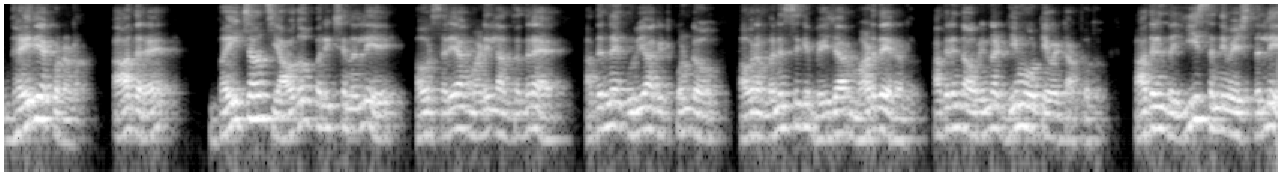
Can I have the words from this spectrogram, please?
ಧೈರ್ಯ ಕೊಡೋಣ. ಆದರೆ ಬೈ ಚಾನ್ಸ್ ಯಾವುದೋ ಪರೀಕ್ಷೆನಲ್ಲಿ ಅವ್ರು ಸರಿಯಾಗಿ ಮಾಡಿಲ್ಲ ಅಂತಂದ್ರೆ ಅದನ್ನೇ ಗುರಿಯಾಗಿಟ್ಕೊಂಡು ಅವರ ಮನಸ್ಸಿಗೆ ಬೇಜಾರು ಮಾಡದೇ ಇರೋದು. ಅದರಿಂದ ಅವರಿನ್ನ ಡಿಮೋಟಿವೇಟ್ ಆಗ್ಬೋದು. ಆದ್ರಿಂದ ಈ ಸನ್ನಿವೇಶದಲ್ಲಿ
